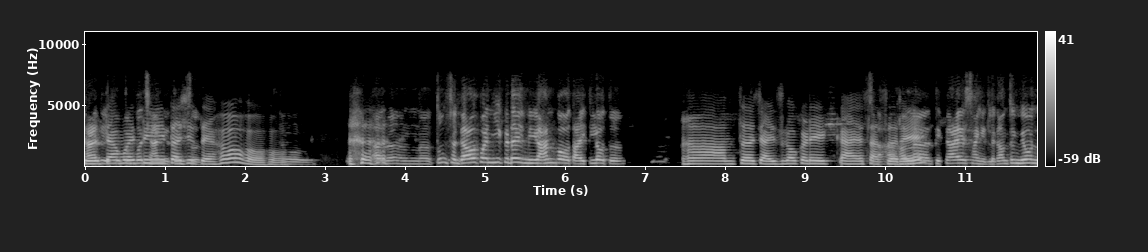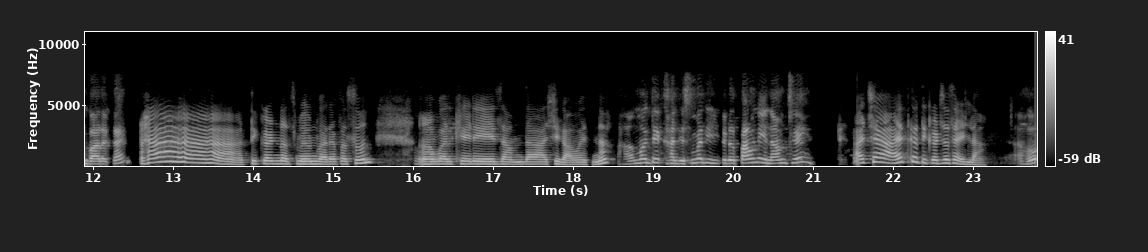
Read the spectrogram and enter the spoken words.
छान आहे, त्यामुळे कुटुंब छान ती आहे तशीच तुमचं. आहे. हो हो हो. हो. तुमचं गाव पण इकडे आहे. मी अनुभवात ऐकलं होतं. हा आमचं चाळीसगावकडे एक आहे सासर हा आहे. ना, ते काय सांगितलं का? तुम्ही बारक काय? हा हा हा तिकडनंच मिळून अं, हो. वरखेडे जामदा अशी गावं आहेत ना. हा मग ते खानदेशमध्ये इकडे पाहुणे आहे ना आमचे? अच्छा आहेत का तिकडच्या साईडला? हो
